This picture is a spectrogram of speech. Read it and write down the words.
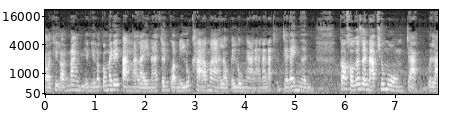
ตอนที่เรานั่งอยู่อย่างนี้เราก็ไม่ได้ตังอะไรนะ จนกว่ามีลูกค้ามาเราไปลงงานอันนั้นถึงจะได้เงิน ก็เขาก็จะนับชั่วโมงจากเวลา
